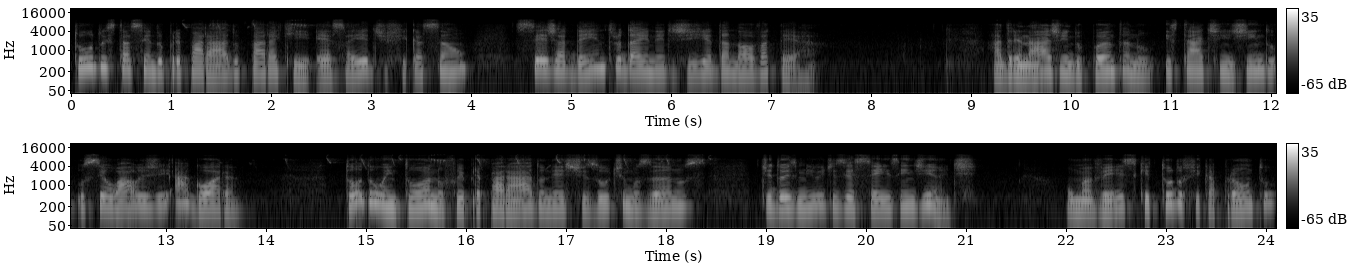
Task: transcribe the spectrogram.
Tudo está sendo preparado para que essa edificação seja dentro da energia da nova terra. A drenagem do pântano está atingindo o seu auge agora. Todo o entorno foi preparado nestes últimos anos, de 2016 em diante. Uma vez que tudo fica pronto,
